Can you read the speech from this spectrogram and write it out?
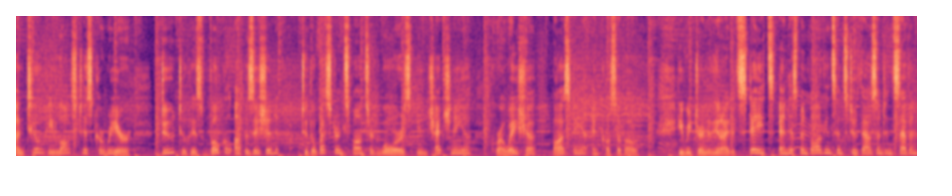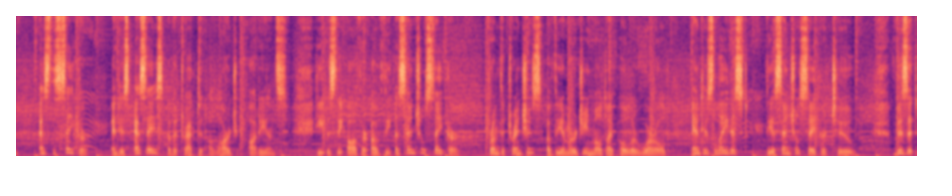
until he lost his career due to his vocal opposition to the Western sponsored wars in Chechnya, Croatia, Bosnia, and Kosovo. He returned to the United States and has been blogging since 2007 as The Saker, and his essays have attracted a large audience. He is the author of The Essential Saker From the Trenches of the Emerging Multipolar World and his latest, The Essential Saker 2. Visit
